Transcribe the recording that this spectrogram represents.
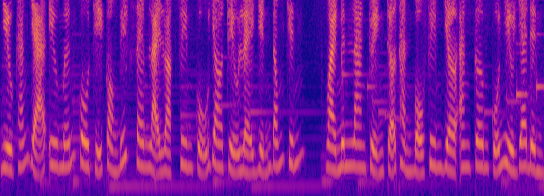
nhiều khán giả yêu mến cô chỉ còn biết xem lại loạt phim cũ do Triệu Lệ Dĩnh đóng chính. Ngoài Minh Lan truyện trở thành bộ phim giờ ăn cơm của nhiều gia đình,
